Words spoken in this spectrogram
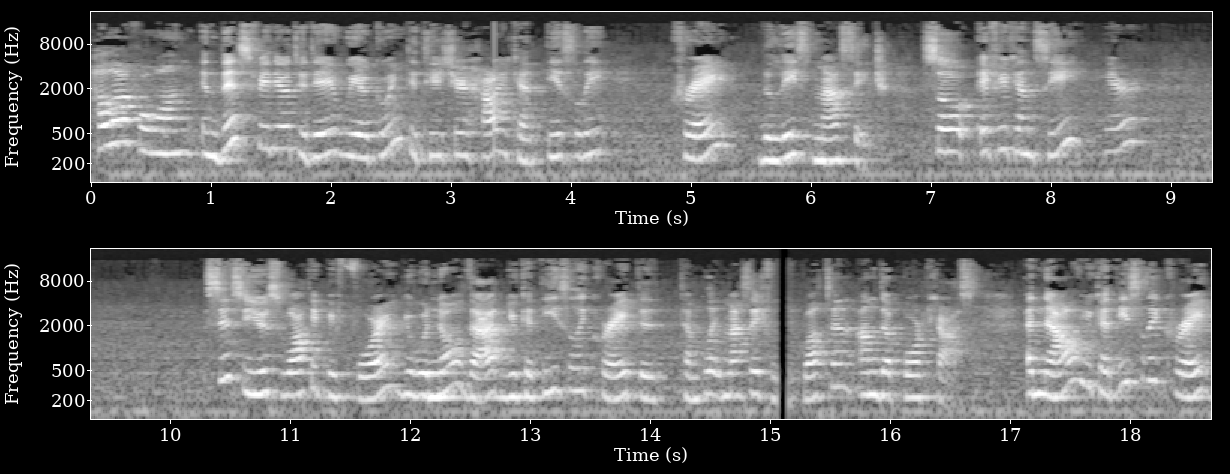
Hello everyone, in this video today we are going to teach you how you can easily create the list message. So if you can see here, since you used Wati before, you will know that you can easily create the template message button under broadcast. And now you can easily create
